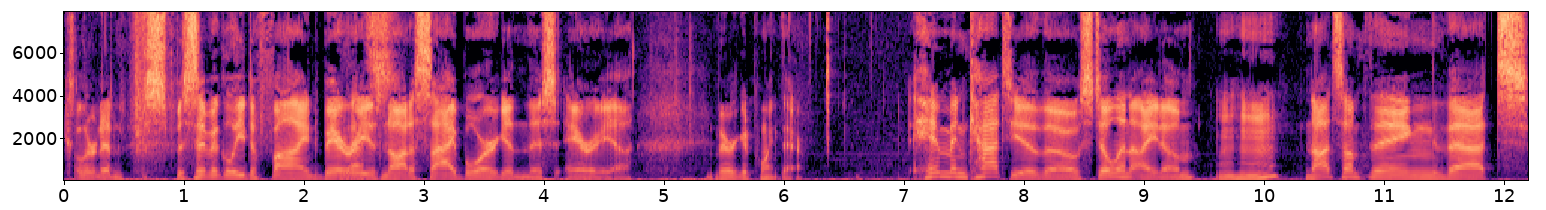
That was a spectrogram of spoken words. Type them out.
colored in. specifically defined. Barry Yes. is not a cyborg in this area. Very good point there. Him and Katya, though, still an item. Mm-hmm. not something that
